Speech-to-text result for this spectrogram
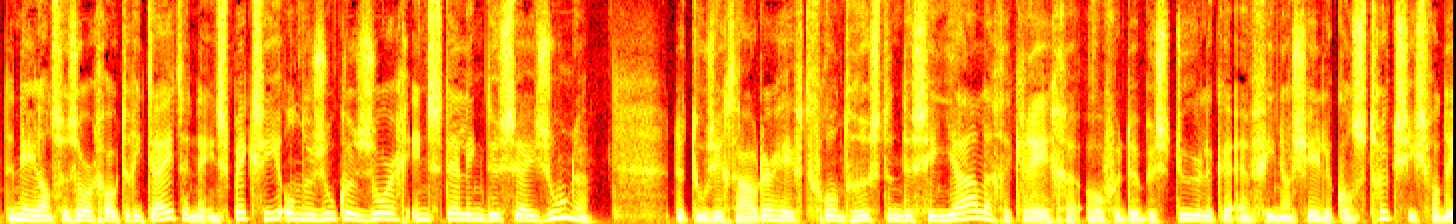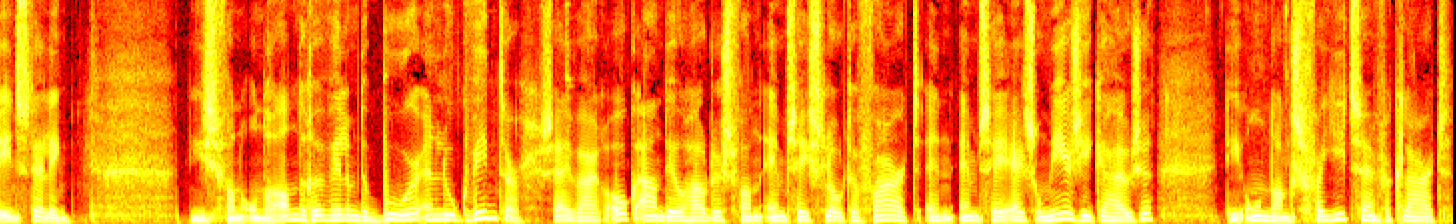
De Nederlandse Zorgautoriteit en de inspectie onderzoeken zorginstelling De Seizoenen. De toezichthouder heeft verontrustende signalen gekregen over de bestuurlijke en financiële constructies van de instelling. Die is van onder andere Willem de Boer en Loek Winter. Zij waren ook aandeelhouders van MC Slotervaart en MC IJsselmeer ziekenhuizen... die onlangs failliet zijn verklaard.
